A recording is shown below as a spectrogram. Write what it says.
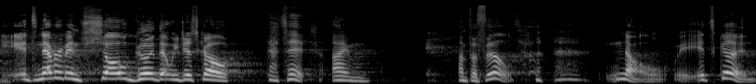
it's never been so good that we just go, That's it. I'm, I'm fulfilled. No, it's good.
